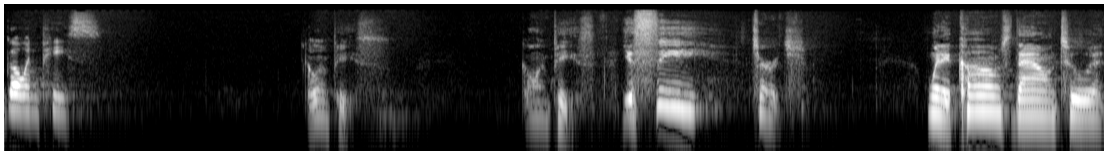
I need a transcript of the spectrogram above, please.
Go in peace. Go in peace. Go in peace. You see, church, when it comes down to it,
